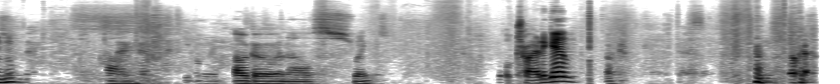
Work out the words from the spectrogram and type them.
Um. I'll go and I'll swing. We'll try it again. Okay.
